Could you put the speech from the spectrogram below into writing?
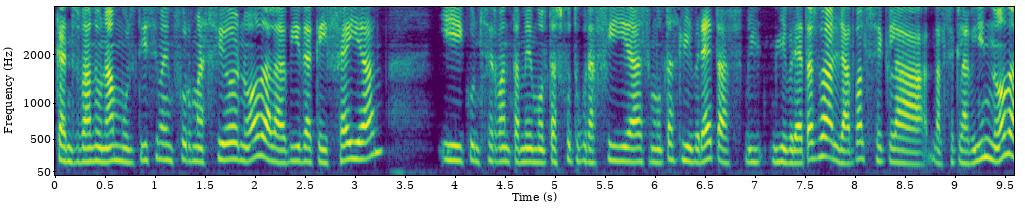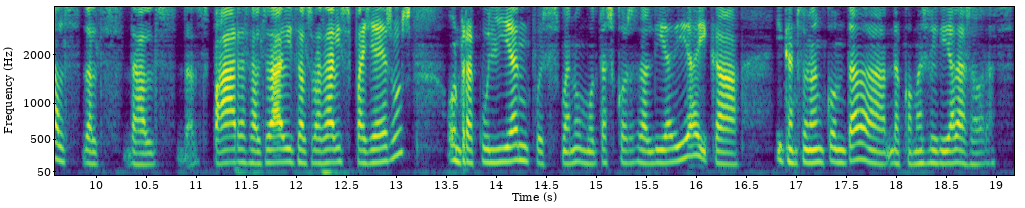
que ens va donar moltíssima informació no, de la vida que hi feien i conserven també moltes fotografies, moltes llibretes, llibretes al llarg del segle, del segle XX, no? dels, dels, dels, dels pares, els avis, dels besavis pagesos, on recollien pues, bueno, moltes coses del dia a dia i que, i que ens donen compte de, de com es vivia aleshores.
